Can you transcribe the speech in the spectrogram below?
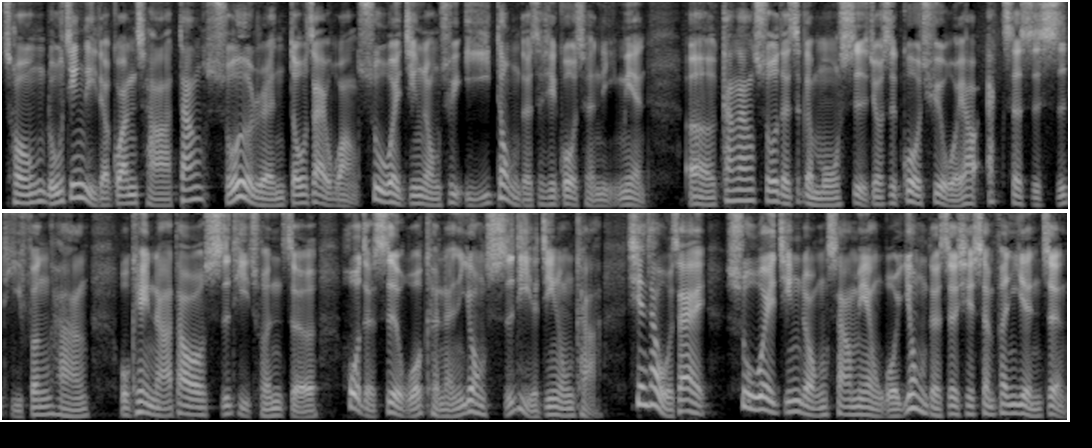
从卢经理的观察，当所有人都在往数位金融去移动的这些过程里面，呃，刚刚说的这个模式，就是过去我要 access 实体分行，我可以拿到实体存折，或者是我可能用实体的金融卡。现在我在数位金融上面，我用的这些身份验证，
